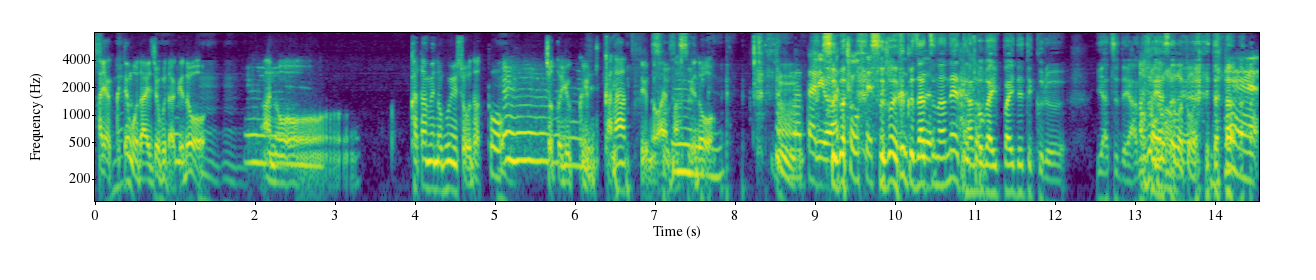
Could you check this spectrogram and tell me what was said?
早くても大丈夫だけど、あの、固めの文章だとちょっとゆっくりかなっていうのはありますけど、そのあたりは調節すごい複雑なね、単語がいっぱい出てくるやつで、あの速さでやれたら。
